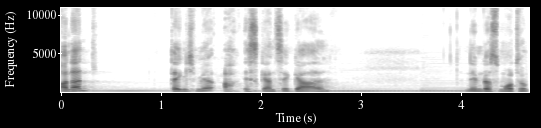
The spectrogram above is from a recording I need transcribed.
Und dann denke ich mir, ach, ist ganz egal nehme das Motto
